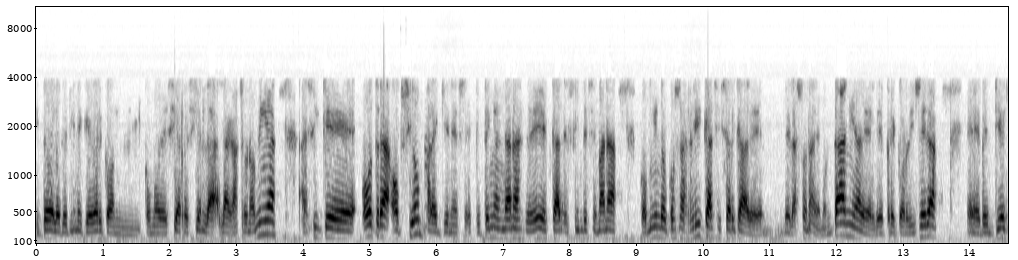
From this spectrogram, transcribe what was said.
y todo lo que tiene que ver con, como decía recién, la, gastronomía. Así que otra opción para quienes este, tengan ganas de estar el fin de semana comiendo cosas ricas y cerca de, la zona de montaña, de, precordillera, 28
